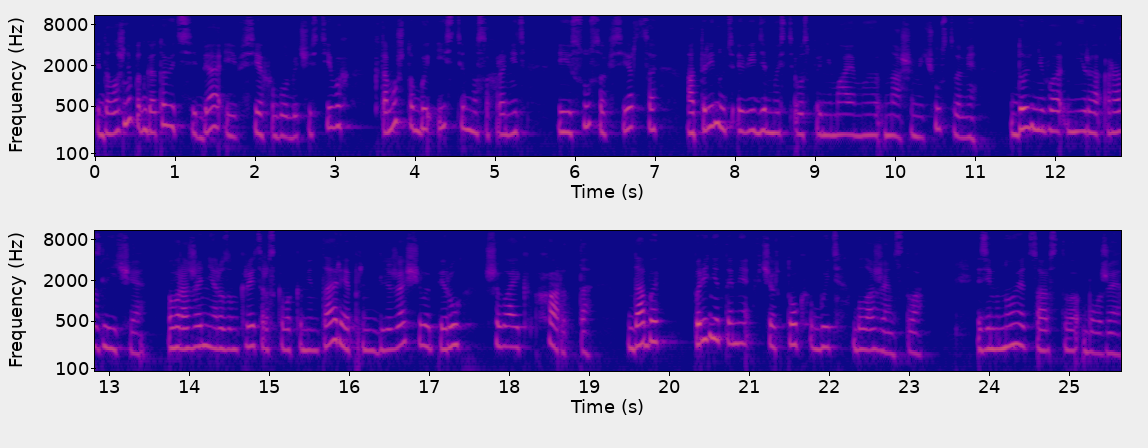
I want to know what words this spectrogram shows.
и должны подготовить себя и всех благочестивых к тому, чтобы истинно сохранить Иисуса в сердце – отринуть видимость, воспринимаемую нашими чувствами, дольнего мира различия, выражение розенкрейцерского комментария, принадлежащего перу Швайк Хартта, дабы принятыми в чертог быть блаженства. Земное Царство Божие,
